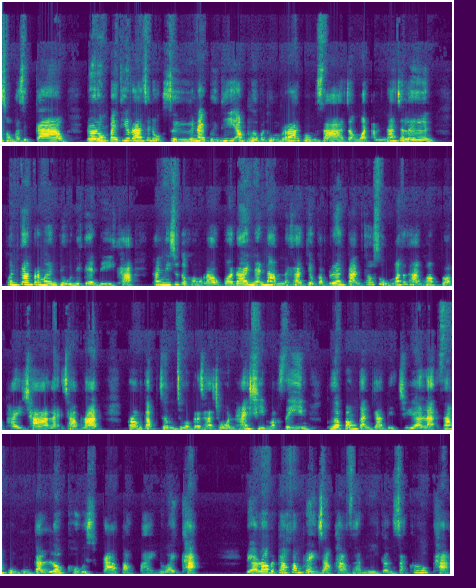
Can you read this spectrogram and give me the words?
2019 โดยลงไปที่ร้านสะดวกซื้อในพื้นที่อำเภอปทุมราชวงศาจังหวัดอำนาจเจริญ ผลการประเมินอยู่ในเกณฑ์ดีค่ะ ทั้งนี้ชุดตรวของเราก็ได้แนะนำนะคะ เกี่ยวกับเรื่องการเข้าสู่มาตรฐานความปลอดภัยชาและชาพลัสพร้อมกับเชิญชวนประชาชนให้ฉีดวัคซีน เพื่อป้องกันการติดเชื้อ และสร้างภูมิคุ้มกันโรคโควิด -19 ต่อไปด้วยค่ะ เดี๋ยวเราไปพักฟังเพลงจากทางสถานีกันสักครู่ค่ะ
